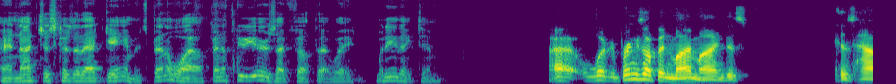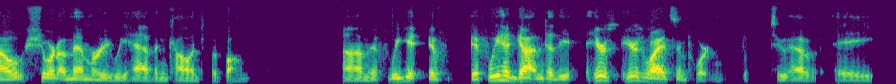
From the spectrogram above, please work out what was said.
and not just because of that game. It's been a while. It's been a few years I've felt that way. What do you think, Tim? Uh, what it brings up in my mind is is how short a memory we have in college football. Um, if we get if if we had gotten to the here's here's why it's important to have a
